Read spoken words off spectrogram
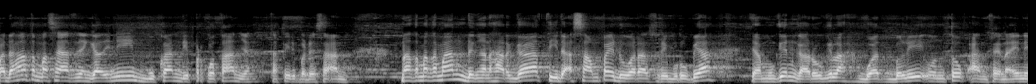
Padahal tempat saya tinggal ini bukan di perkotaan ya, tapi di pedesaan. Nah teman-teman dengan harga tidak sampai Rp200.000 ya mungkin nggak rugi lah buat beli untuk antena ini.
